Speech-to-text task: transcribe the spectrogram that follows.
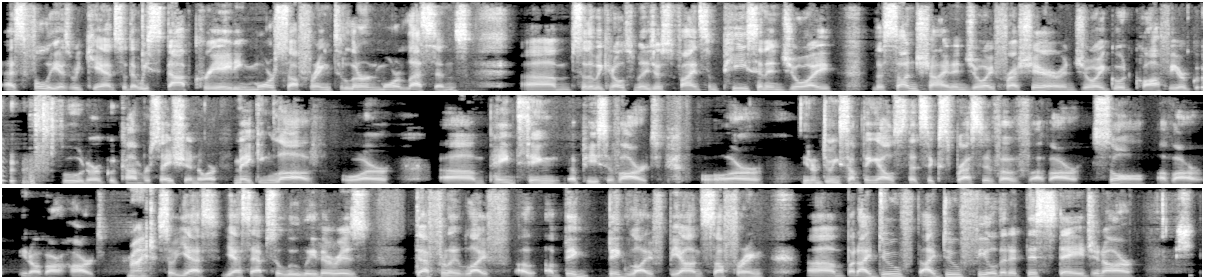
as fully as we can so that we stop creating more suffering to learn more lessons um, so that we can ultimately just find some peace and enjoy the sunshine enjoy fresh air enjoy good coffee or good food or a good conversation or making love or um, painting a piece of art or you know doing something else that's expressive of, of our soul of our you know of our heart. Right. So yes yes absolutely there is definitely life a, a big big life beyond suffering. Um, but I do I do feel that at this stage in our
